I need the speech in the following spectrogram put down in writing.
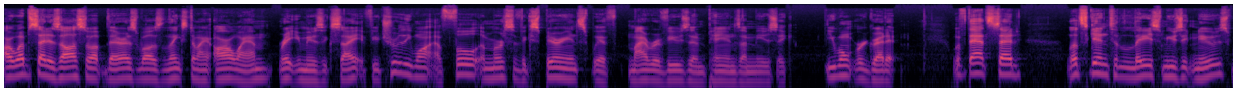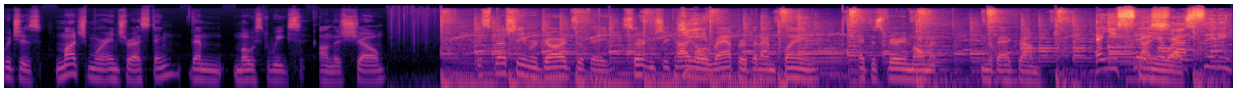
Our website is also up there, as well as links to my RYM, Rate Your Music site, if you truly want a full immersive experience with my reviews and opinions on music. You won't regret it. With that said, let's get into the latest music news, which is much more interesting than most weeks on this show, especially in regards with a certain Chicago rapper that I'm playing at this very moment in the background. And you say Kanye West. Shot City.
